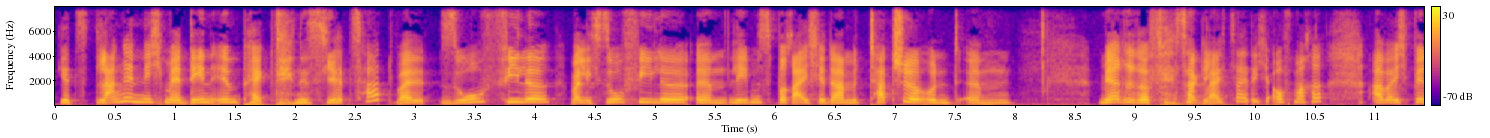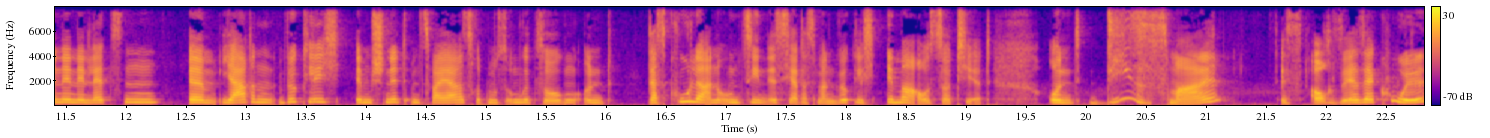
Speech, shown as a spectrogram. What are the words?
jetzt lange nicht mehr den Impact, den es jetzt hat, weil so viele, weil ich so viele ähm, Lebensbereiche damit touche und ähm, mehrere Fässer gleichzeitig aufmache. Aber ich bin in den letzten ähm, Jahren wirklich im Schnitt im Zwei-Jahres-Rhythmus umgezogen und das Coole an Umziehen ist ja, dass man wirklich immer aussortiert. Und dieses Mal ist auch sehr, sehr cool.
